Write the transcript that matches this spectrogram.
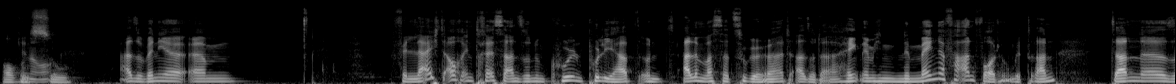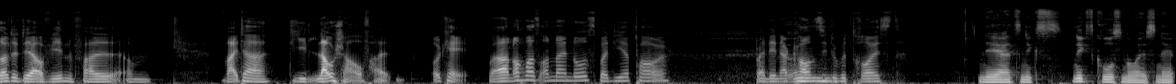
auf uns Genau. zu. Also, wenn ihr ähm, vielleicht auch Interesse an so einem coolen Pulli habt und allem, was dazugehört, also da hängt nämlich eine Menge Verantwortung mit dran, dann äh, solltet ihr auf jeden Fall ähm, weiter die Lauscher aufhalten. Okay, war noch was online los bei dir, Paul? Bei den Accounts, die Ähm. du betreust? Nee, jetzt nichts nichts groß Neues, nee.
